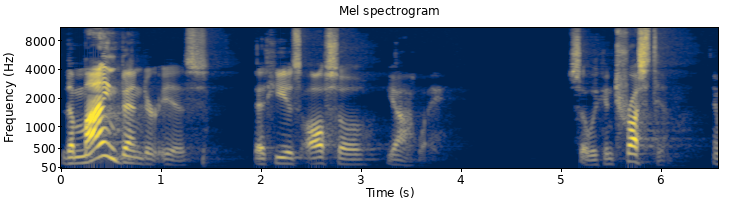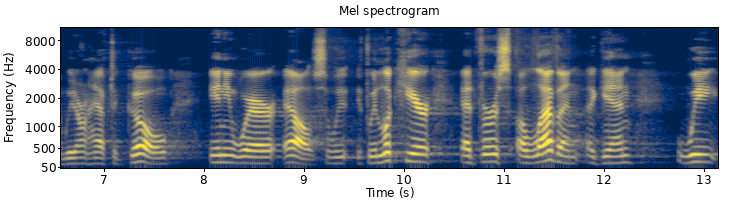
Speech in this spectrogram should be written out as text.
The mind bender is that he is also Yahweh. So we can trust him and we don't have to go anywhere else. So we, if we look here at verse 11 again, we,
